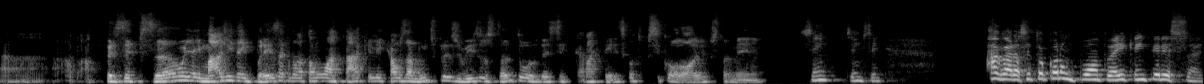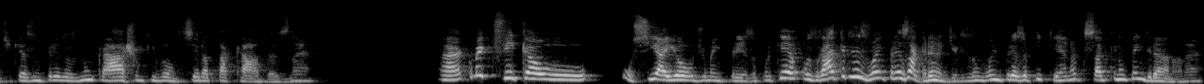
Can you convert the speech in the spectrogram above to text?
a, percepção e a imagem da empresa quando ela toma um ataque, ele causa muitos prejuízos, tanto desse característicos quanto psicológicos também, né? Sim, sim, sim. Agora, você tocou num ponto aí que é interessante, que as empresas nunca acham que vão ser atacadas, né? Ah, como é que fica o, o CIO de uma empresa? Porque os hackers eles vão em empresa grande, eles não vão em empresa pequena que sabe que não tem grana, né?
